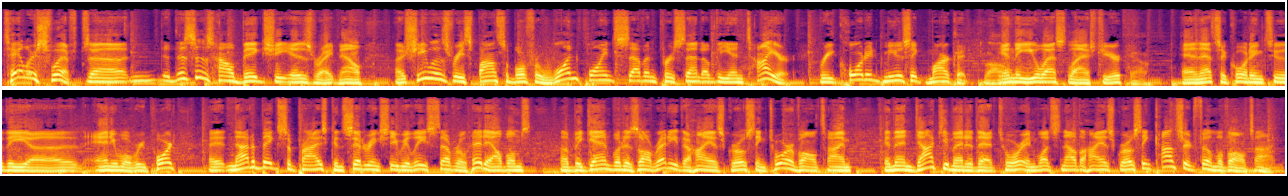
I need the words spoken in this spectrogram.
Taylor Swift. Uh, this is how big she is right now. Uh, she was responsible for 1.7 percent of the entire recorded music market Wow. in the U.S. last year. Yeah. And that's according to the uh, annual report. Uh, not a big surprise considering she released several hit albums, uh, began what is already the highest grossing tour of all time, and then documented that tour in what's now the highest grossing concert film of all time.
